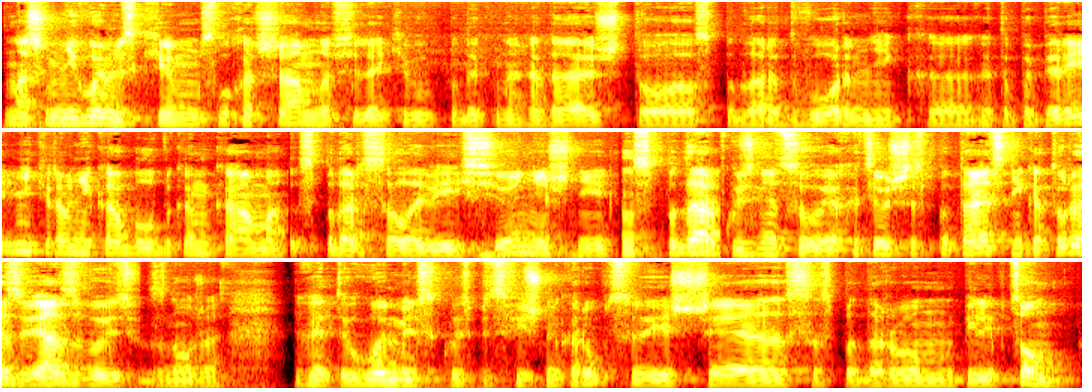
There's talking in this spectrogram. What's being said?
Нашим негомельскім слухачам на всялякі выпадак нагадаю што спадар дворнік гэта папярэдні кіраўніка был выканкама спадар салавей сённяшні гаспадар кузняцоў я хацеў яшчэ спытаць некаторыя звязваюць зноў жа гэтую гомельскую спецыфічную карупцыю яшчэ са спадаром піліпцом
